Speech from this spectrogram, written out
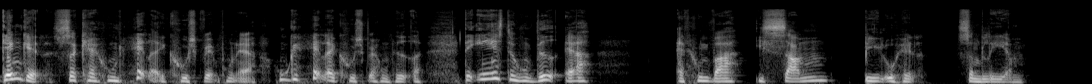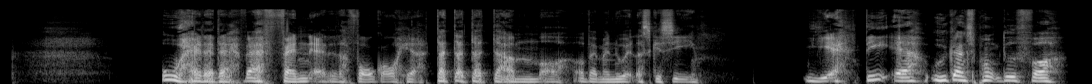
gengæld, så kan hun heller ikke huske, hvem hun er. Hun kan heller ikke huske, hvad hun hedder. Det eneste, hun ved, er, at hun var i samme biluheld som Liam. Uha da da, hvad fanden er det, der foregår her? Da da da dam, og, og hvad man nu ellers skal sige. Ja, det er udgangspunktet for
